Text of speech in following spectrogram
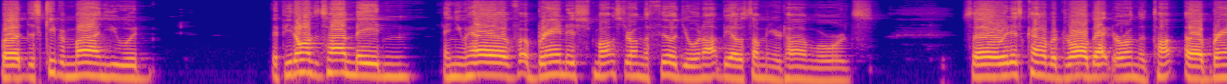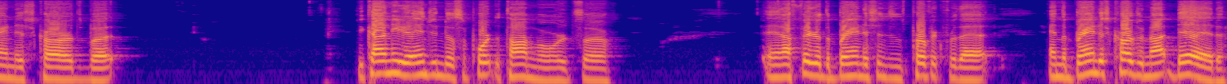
But just keep in mind, you would if you don't have the Time Maiden and you have a Brandish monster on the field, you will not be able to summon your Time Lords. So it is kind of a drawback to run the uh, Brandish cards, but you kind of need an engine to support the Time Lord. So. And I figured the Brandish engine is perfect for that. And the Brandish cards are not dead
